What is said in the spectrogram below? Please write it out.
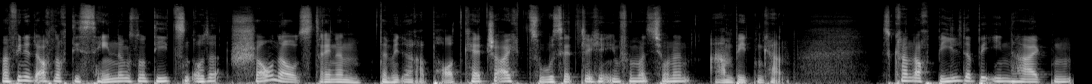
Man findet auch noch die Sendungsnotizen oder Shownotes drinnen, damit euer Podcatcher euch zusätzliche Informationen anbieten kann. Es kann auch Bilder beinhalten,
